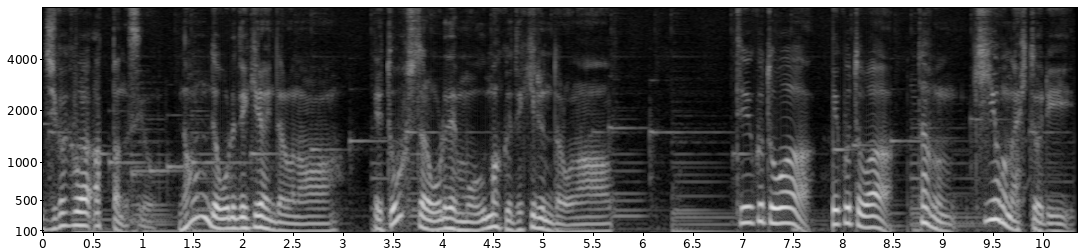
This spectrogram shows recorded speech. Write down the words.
自覚はあったんですよ。なんで俺できないんだろうな？えどうしたら俺でもうまくできるんだろうな？っていうことはっていうことは多分器用な人より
